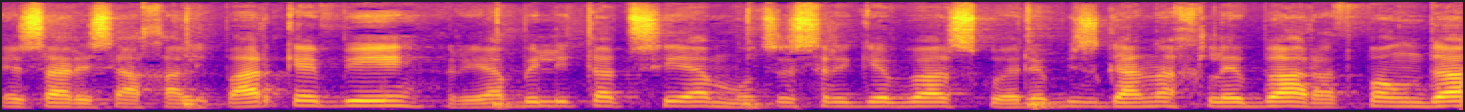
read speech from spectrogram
ეს არის ახალი პარკები, რეაბილიტაცია, მოწესრიგება, სკვერების განახლება, რა თქმა უნდა,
